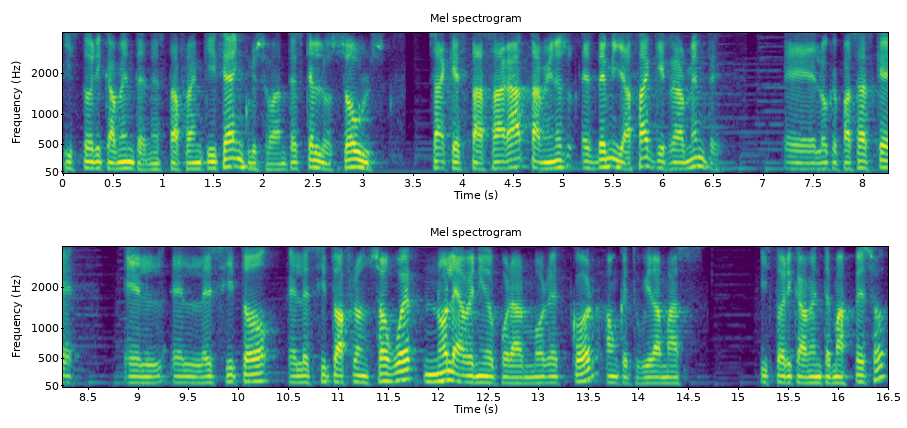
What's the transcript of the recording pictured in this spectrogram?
históricamente en esta franquicia, incluso antes que en los Souls. O sea que esta saga también es, de Miyazaki realmente. Eh, lo que pasa es que el, éxito, el éxito a From Software no le ha venido por Armored Core, aunque tuviera más históricamente más peso,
